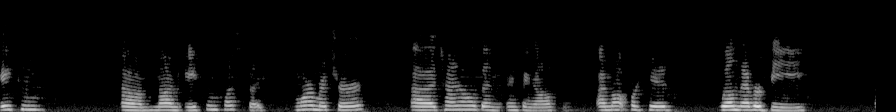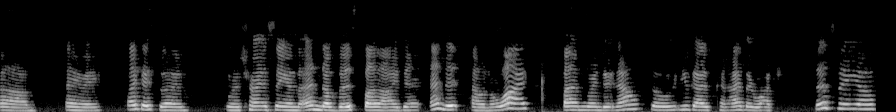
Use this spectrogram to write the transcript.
18 um not an 18 plus but more mature uh channel than anything else. I'm not for kids. Will never be. Um anyway, like I said, was trying to say in the end of this, but I didn't end it. I don't know why, but I'm going to do it now. So you guys can either watch this video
